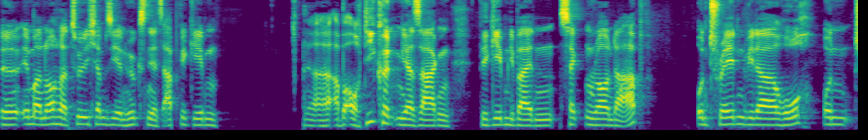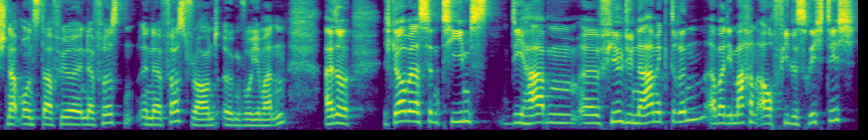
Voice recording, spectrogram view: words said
äh, immer noch. Natürlich haben sie ihren höchsten jetzt abgegeben. Äh, aber auch die könnten ja sagen, wir geben die beiden Second Rounder ab und traden wieder hoch und schnappen uns dafür in der First, in der First Round irgendwo jemanden. Also ich glaube, das sind Teams, die haben äh, viel Dynamik drin, aber die machen auch vieles richtig.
